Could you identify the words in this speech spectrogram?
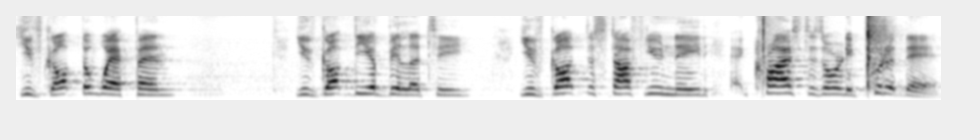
You've got the weapon. You've got the ability. You've got the stuff you need. Christ has already put it there.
